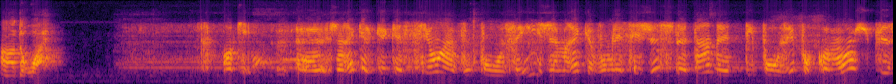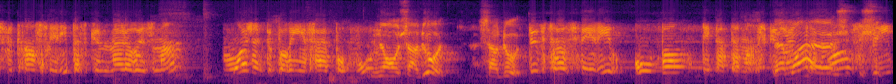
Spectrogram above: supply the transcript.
en droit. OK. Euh, J'aurais quelques questions à vous poser. J'aimerais que vous me laissiez juste le temps de déposer pour que moi, je puisse vous transférer parce que malheureusement, moi, je ne peux pas rien faire pour vous. Non, sans doute. Sans doute. Peux vous transférer au bon département. Ben moi, euh, j'ai...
